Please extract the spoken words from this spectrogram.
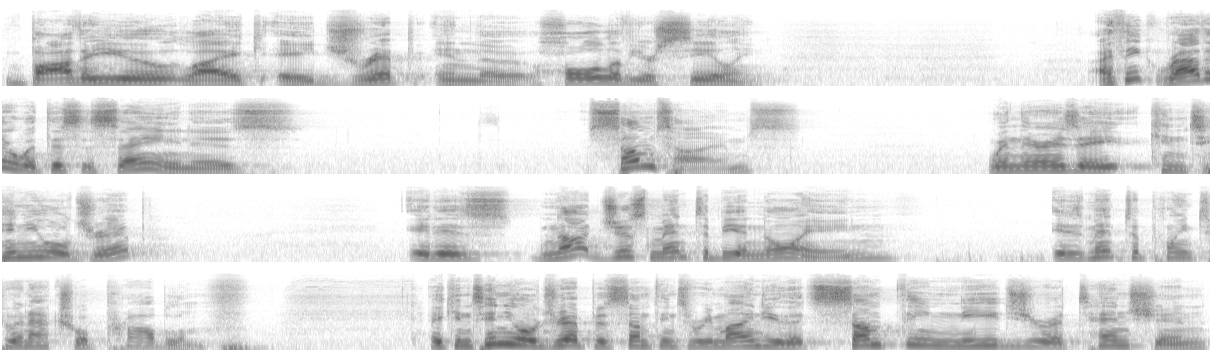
bother you like a drip in the hole of your ceiling. I think rather what this is saying is sometimes when there is a continual drip, it is not just meant to be annoying, it is meant to point to an actual problem. A continual drip is something to remind you that something needs your attention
